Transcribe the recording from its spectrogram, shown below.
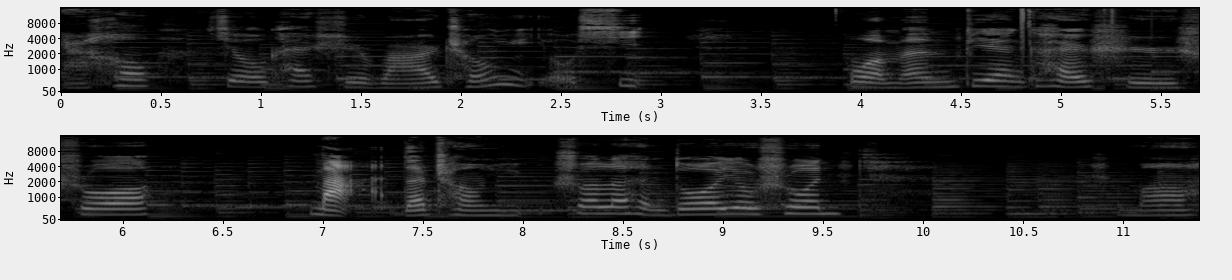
然后就开始玩成语游戏。我们便开始说马的成语，说了很多，又说什么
